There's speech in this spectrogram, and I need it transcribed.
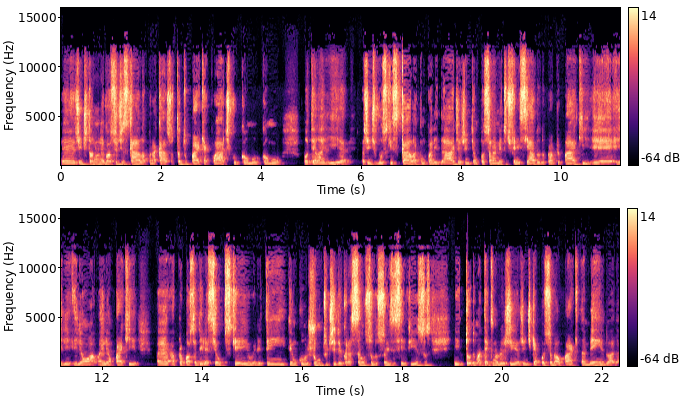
É, a gente está num negócio de escala, por acaso, tanto parque aquático como como hotelaria. A gente busca escala com qualidade, a gente tem um posicionamento diferenciado do próprio parque. É, ele, ele, é um, ele é um parque a proposta dele é ser upscale, ele tem, tem um conjunto de decoração, soluções e serviços e toda uma tecnologia. A gente quer posicionar o parque também, Eduardo,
